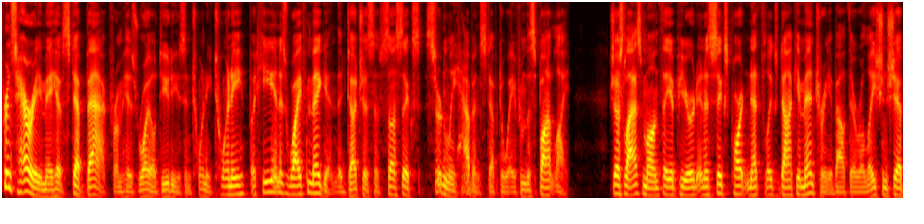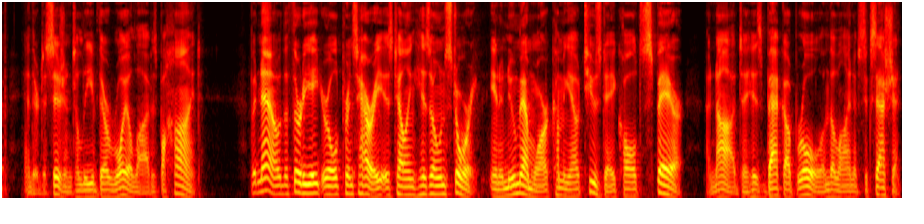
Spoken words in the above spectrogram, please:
Prince Harry may have stepped back from his royal duties in 2020, but he and his wife Meghan, the Duchess of Sussex, certainly haven't stepped away from the spotlight. Just last month, they appeared in a six part Netflix documentary about their relationship and their decision to leave their royal lives behind. But now, the 38 year old Prince Harry is telling his own story in a new memoir coming out Tuesday called Spare, a nod to his backup role in the line of succession.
